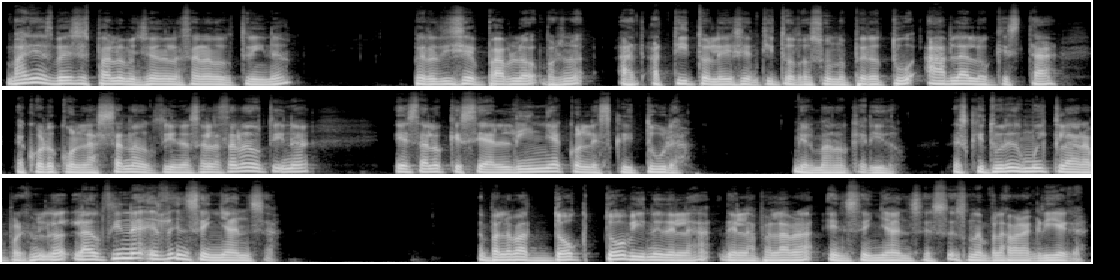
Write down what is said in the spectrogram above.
varias veces Pablo menciona la sana doctrina, pero dice Pablo, a, a Tito le dice en Tito 2.1, pero tú habla lo que está de acuerdo con la sana doctrina. O sea, la sana doctrina es algo que se alinea con la escritura, mi hermano querido. La escritura es muy clara. Por ejemplo, la, doctrina es la enseñanza. La palabra docto viene de la, de la palabra enseñanza, es una palabra griega.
